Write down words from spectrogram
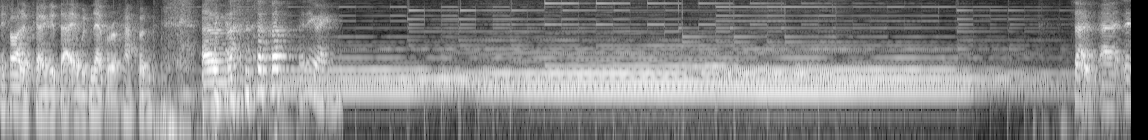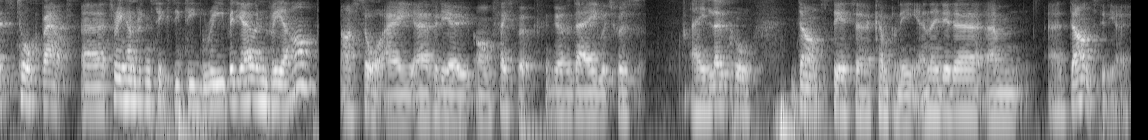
if I'd have coded that, it would never have happened. Um, anyway, so uh, let's talk about uh, 360 degree video and VR. I saw a uh, video on Facebook the other day, which was a local dance theatre company, and they did a, um, a dance video.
